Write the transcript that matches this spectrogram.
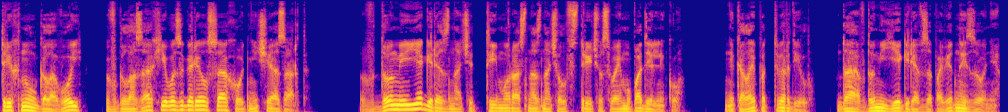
тряхнул головой, в глазах его загорелся охотничий азарт. «В доме егеря, значит, ты ему раз назначил встречу своему подельнику?» Николай подтвердил. «Да, в доме егеря в заповедной зоне».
